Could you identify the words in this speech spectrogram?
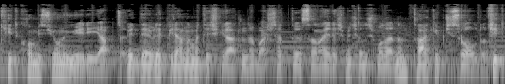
KİT komisyonu üyeliği yaptı ve Devlet Planlama Teşkilatı'nda başlattığı sanayileşme çalışmalarının takipçisi oldu. KİT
